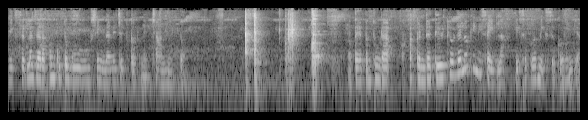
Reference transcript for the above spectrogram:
मिक्सरला जरा पण कुठं गूळ शेंगदाणे चिटकत नाही छान निघतं. आता आपण थोडा अखंड तीळ ठेवलेलो की नाही साईडला? हे सगळं मिक्स करून घ्या.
